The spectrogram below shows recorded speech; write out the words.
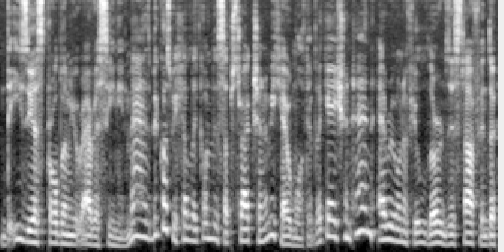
the easiest problem you've ever seen in math because we have like only subtraction, we have multiplication and every one of you learns this stuff in the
